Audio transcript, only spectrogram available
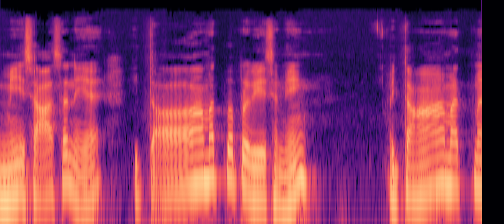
මේ ශාසනය ඊ타ත්ම ප්‍රවේශමෙන් ඊ타ත්ම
